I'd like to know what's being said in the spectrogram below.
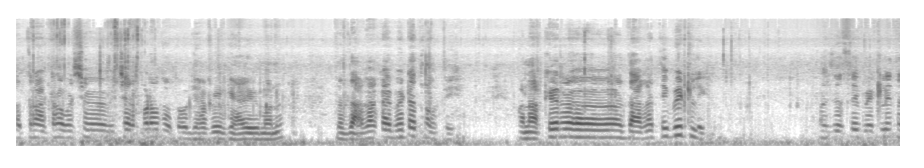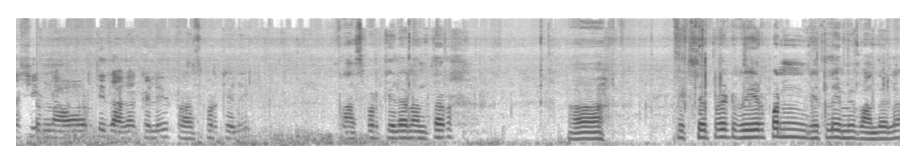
सतरा अठरा वर्ष विचार करत होतो घ्यावी घ्यावी म्हणून. तर जागा काय भेटत नव्हती. पण अखेर जागा ती भेटली. पण जसे भेटले तशी नावावरती जागा केली ट्रान्सफर केली. ट्रान्सफर केल्यानंतर एक सेपरेट विहीर पण घेतले मी बांधायला.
